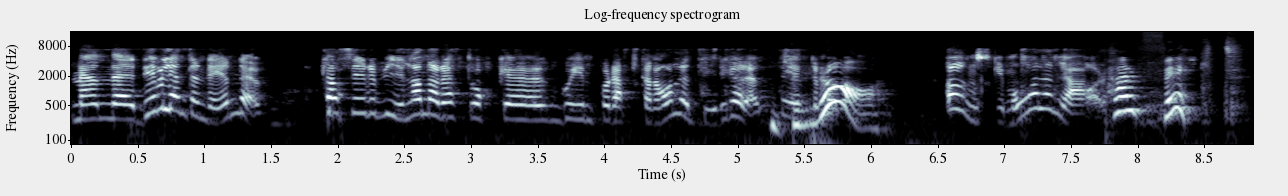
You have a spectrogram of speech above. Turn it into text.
Men eh, det är väl egentligen det enda. Placera bilarna rätt och eh, gå in på rapskanalen tidigare. Det är Bra! önskemålen jag har. Perfekt!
